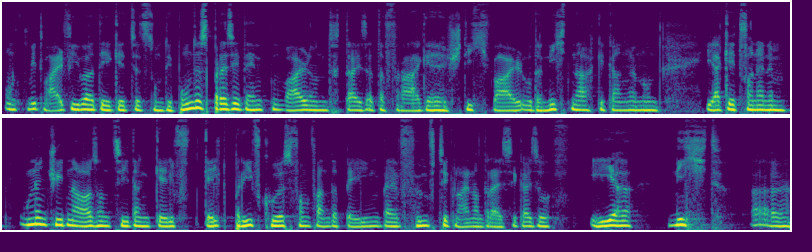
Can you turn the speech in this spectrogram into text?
Und mit Wahlfieber geht es jetzt um die Bundespräsidentenwahl und da ist er der Frage Stichwahl oder nicht nachgegangen und er geht von einem Unentschieden aus und sieht einen Geld, Geldbriefkurs von Van der Bellen bei 50,39, also eher nicht äh,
